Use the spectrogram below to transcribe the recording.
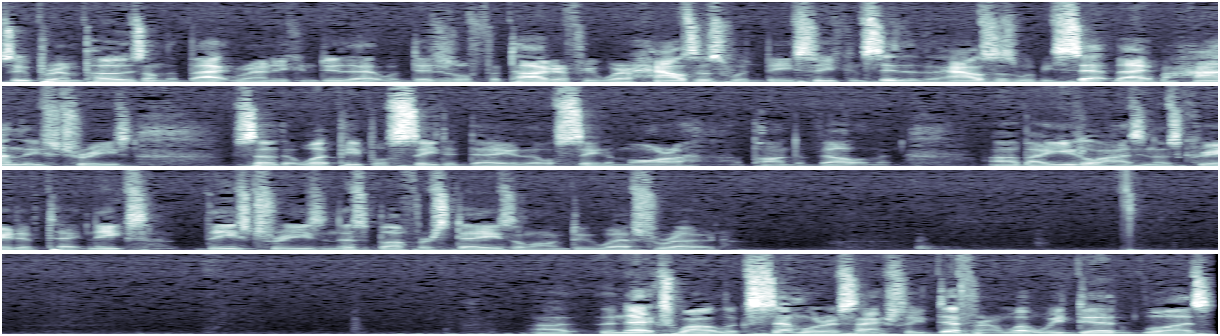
superimpose on the background. You can do that with digital photography where houses would be. So you can see that the houses would be set back behind these trees so that what people see today, they'll see tomorrow upon development. Uh, by utilizing those creative techniques, these trees and this buffer stays along Due West Road. Uh, the next, while it looks similar, is actually different. What we did was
